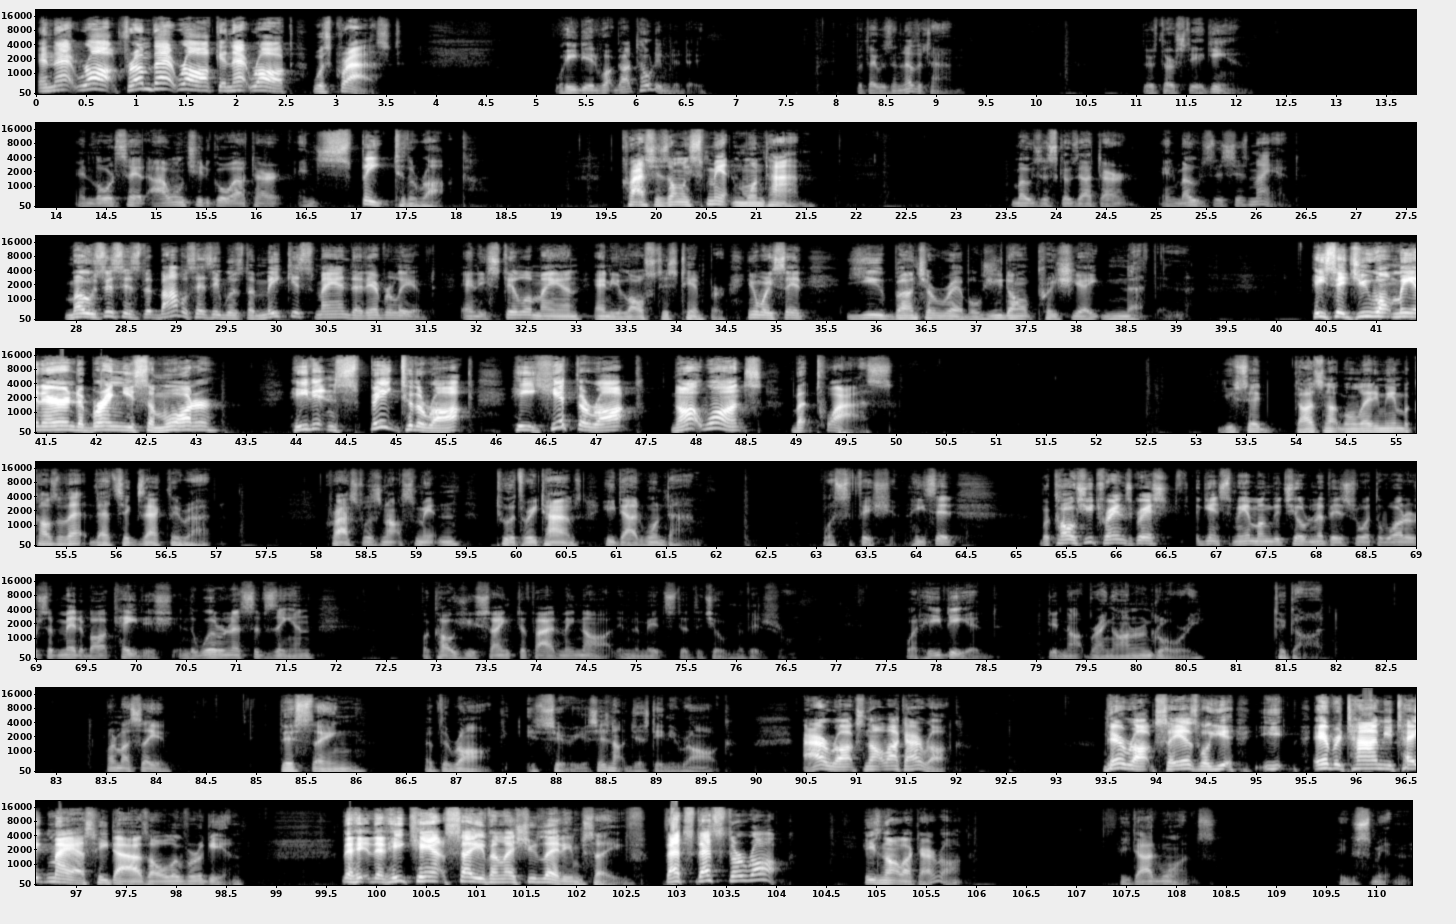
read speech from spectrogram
And that rock, from that rock, and that rock was Christ. Well, he did what God told him to do. But there was another time. They're thirsty again. And Lord said, I want you to go out there and speak to the rock. Christ is only smitten one time. Moses goes out there, and Moses is mad. Moses is the Bible says he was the meekest man that ever lived, and he's still a man, and he lost his temper. You know what he said? You bunch of rebels, you don't appreciate nothing. He said, You want me and Aaron to bring you some water? He didn't speak to the rock, he hit the rock not once, but twice. You said God's not going to let him in because of that? That's exactly right. Christ was not smitten two or three times, he died one time. Was sufficient. He said, Because you transgressed against me among the children of Israel at the waters of Meribah, Kadesh, in the wilderness of Zin, because you sanctified me not in the midst of the children of Israel. What he did did not bring honor and glory to God. What am I saying? This thing of the rock is serious. It's not just any rock. Our rock's not like our rock. Their rock says, well, you, you, every time you take Mass, he dies all over again. That he, that he can't save unless you let him save. That's, that's their rock. He's not like our rock. He died once, he was smitten.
